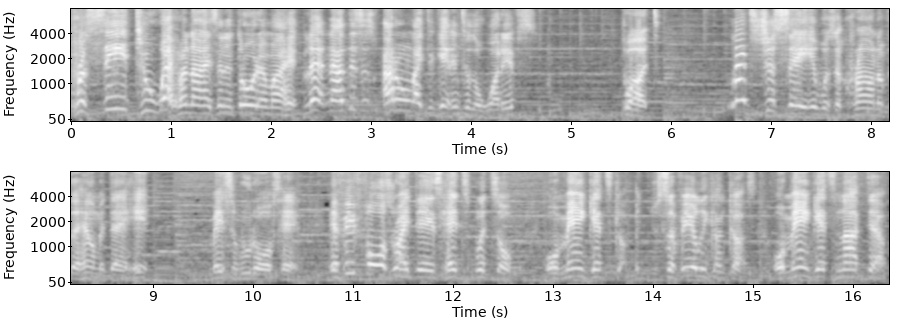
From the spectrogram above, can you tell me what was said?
Proceed to weaponize it and throw it in my head. Now, this is, I don't like to get into the what ifs, but Let's just say it was a crown of the helmet that hit Mason Rudolph's head. If he falls right there, his head splits open. or man gets severely concussed, or man gets knocked out,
